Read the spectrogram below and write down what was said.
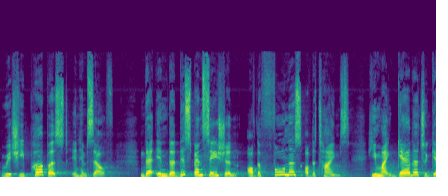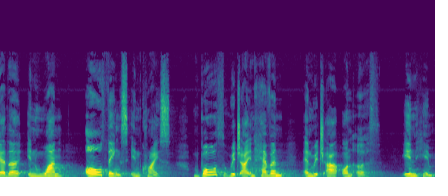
which he purposed in himself, that in the dispensation of the fullness of the times he might gather together in one all things in Christ, both which are in heaven and which are on earth, in him.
